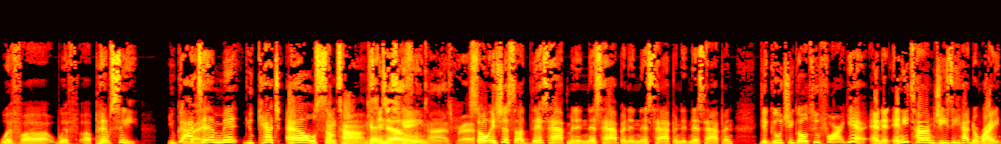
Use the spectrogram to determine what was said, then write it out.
with uh with uh, Pimp C. You got Right. to admit you catch L's sometimes Catch in this L's game. sometimes, bruh. So it's just a this happened and this happened and this happened and this happened. Did Gucci go too far? Yeah. And at any time, Jeezy had the right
